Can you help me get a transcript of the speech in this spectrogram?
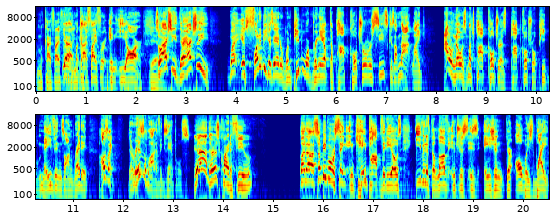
Mekhi Phifer. Yeah, Mekhi Phifer in ER. So actually, they're actually. What it's funny because Andrew, when people were bringing up the pop cultural receipts, because I'm not like I don't know as much pop culture as pop cultural people mavens on Reddit. I was like, there is a lot of examples. Yeah, there is quite a few. But uh, some people were saying in K-pop videos, even if the love interest is Asian, they're always white.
